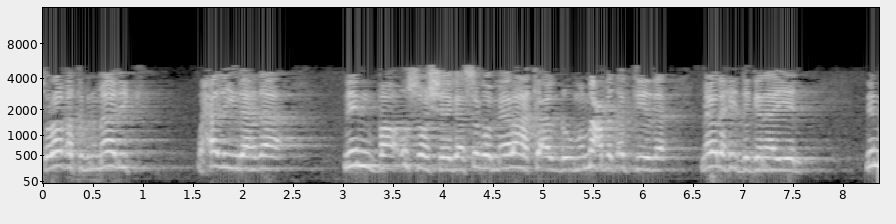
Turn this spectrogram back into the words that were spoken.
suraaqat ibnu malik waxaa la yidhaahdaa nin baa u soo sheegay isagoo meelaha ka agdhow ma macbad agteeda meelahay deganaayeen. Nin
